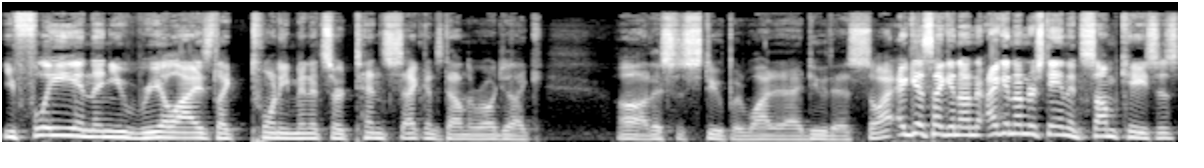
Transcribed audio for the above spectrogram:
you flee and then you realize like 20 minutes or 10 seconds down the road you're like Oh, this is stupid. Why did I do this? So I, I guess I can under, I can understand in some cases.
